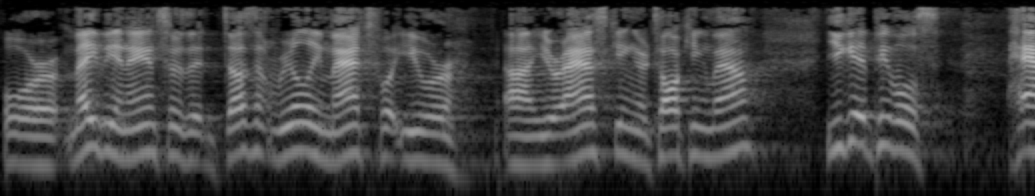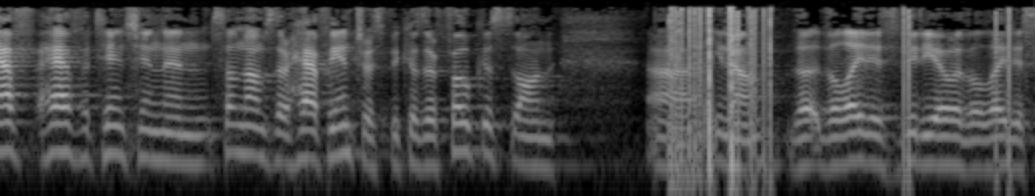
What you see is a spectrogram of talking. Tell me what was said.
or maybe an answer that doesn't really match what you were uh, you're asking or talking about. You get people's half half attention and sometimes they're half interest because they're focused on uh, you know the, the latest video or the latest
